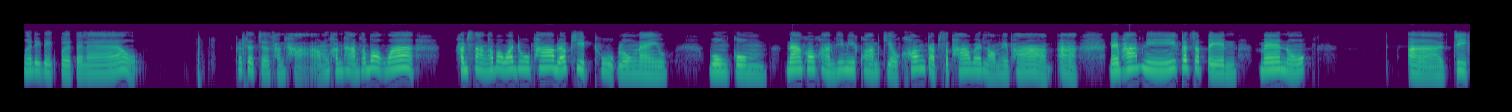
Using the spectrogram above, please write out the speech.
มื่อเด็กๆเปิดไปแล้ว ก็จะเจอคำถามคำถามเขาบอกว่าคำสั่งเขาบอกว่าดูภาพแล้วขีดถูกลงในวงกลม หน้าข้อความที่มีความเกี่ยวข้องกับสภาพแวดล้อมในภาพอ่าในภาพนี้ก็จะเป็นแม่นกอ่าจิก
